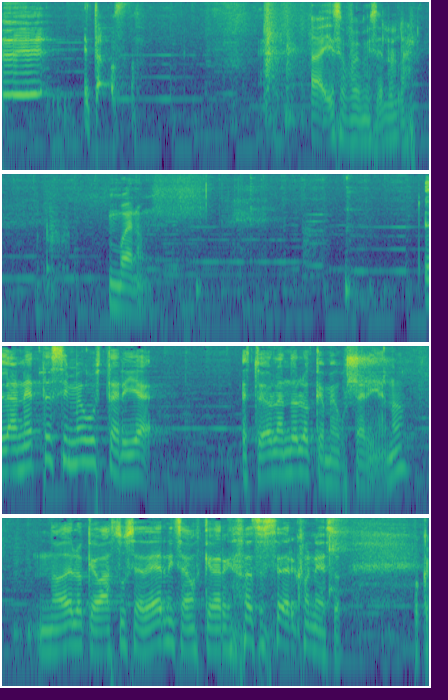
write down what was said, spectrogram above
eh, estamos. Ay, eso fue mi celular. Bueno. La neta sí me gustaría. Estoy hablando de lo que me gustaría, ¿no? No de lo que va a suceder, ni sabemos qué verga va a suceder con eso. Ok.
